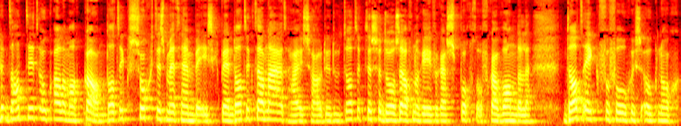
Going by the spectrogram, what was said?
dat dit ook allemaal kan. Dat ik ochtends met hem bezig ben. Dat ik daarna het huishouden doe. Dat ik tussendoor zelf nog even ga sporten of ga wandelen. Dat ik vervolgens ook nog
